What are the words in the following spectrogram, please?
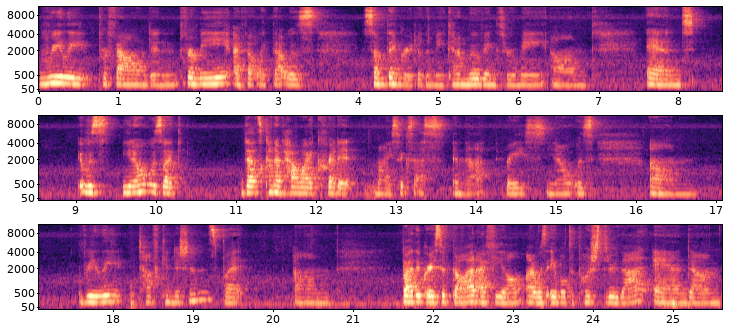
really profound. And for me i felt like that was something greater than me kind of moving through me. Um, and it was you know it was like that's kind of how i credit my success in that race you know it was um, really tough conditions but um, by the grace of God, I feel I was able to push through that, and um,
